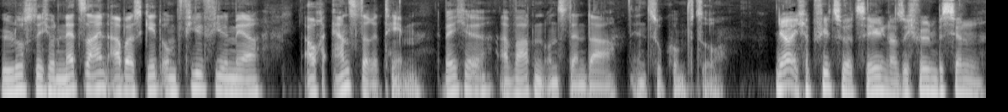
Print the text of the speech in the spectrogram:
lustig und nett sein, aber es geht um viel, viel mehr auch ernstere Themen. Welche erwarten uns denn da in Zukunft so? Ja, ich habe viel zu erzählen. Also ich will ein bisschen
